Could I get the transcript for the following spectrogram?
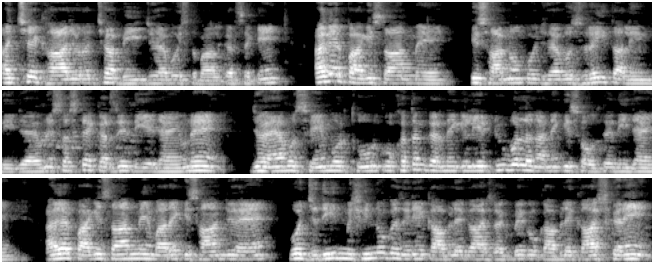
अच्छे खाद और अच्छा बीज जो है वो इस्तेमाल कर सकें। अगर पाकिस्तान में किसानों को जो है वो ज़रिए तालीम दी जाए, उन्हें सस्ते कर्जे दिए जाएँ, उन्हें जो है वो सेम और थूर को ख़त्म करने के लिए ट्यूबवेल लगाने की सहूलतें दी जाएँ। अगर पाकिस्तान में हमारे किसान जो हैं वो जदीद मशीनों के ज़रिए काबिल काश, रकबे को काबिल काश करें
